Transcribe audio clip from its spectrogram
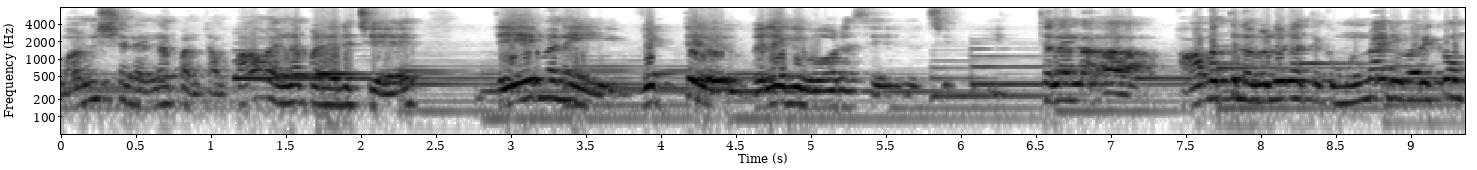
மனுஷன் என்ன பண்ணிட்டான்? பாவம் என்ன பண்ணிடுச்சு தேவனை விட்டு விலகி ஓட செய்துச்சு இத்தனை ஆஹ் பாவத்துல விழுறதுக்கு முன்னாடி வரைக்கும்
